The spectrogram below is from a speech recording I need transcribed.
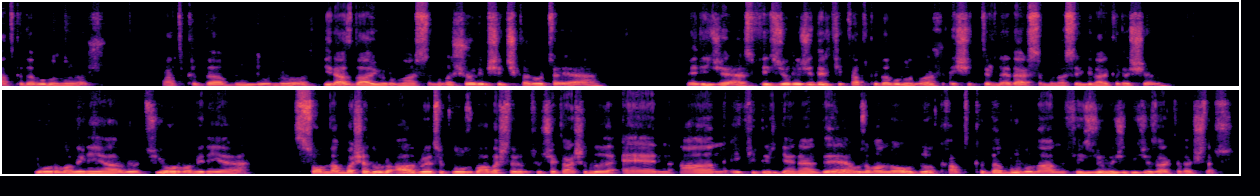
katkıda bulunur. Katkıda bulunur. Biraz daha yorumlarsın bunu. Şöyle bir şey çıkar ortaya. Ne diyeceğiz? Fizyolojidir ki katkıda bulunur. Eşittir. Ne dersin buna sevgili arkadaşım? Yorma beni ya Word. Yorma beni ya. Sondan başa doğru al. Relative clause bağlaçların Türkçe karşılığı en, an ekidir genelde. O zaman ne oldu? Katkıda bulunan fizyoloji diyeceğiz arkadaşlar.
